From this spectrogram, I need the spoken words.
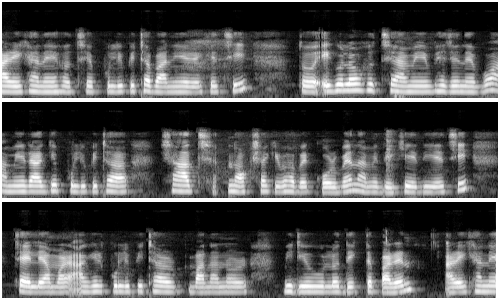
আর এখানে হচ্ছে পুলি পিঠা বানিয়ে রেখেছি। তো এগুলো হচ্ছে আমি ভেজে নেব। আমি এর আগে পুলি পিঠা সাজ নকশা কীভাবে করবেন আমি দেখিয়ে দিয়েছি। চাইলে আমার আগের পুলি পিঠার বানানোর ভিডিওগুলো দেখতে পারেন। আর এখানে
